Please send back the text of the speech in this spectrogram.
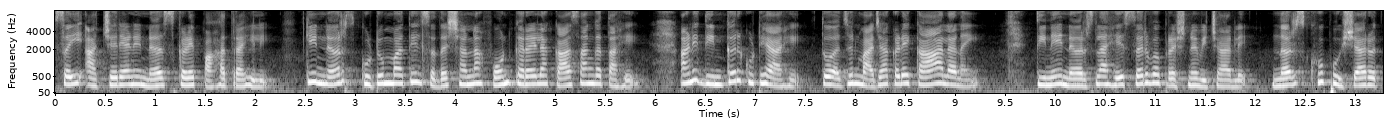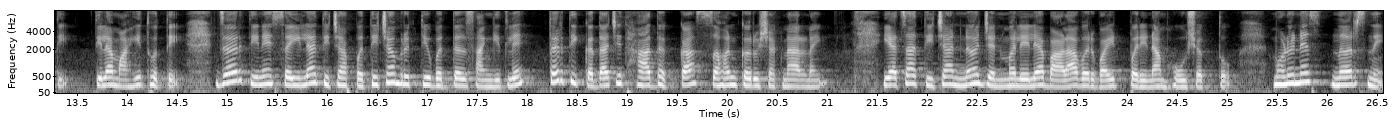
सई आश्चर्याने नर्सकडे पाहत राहिली की नर्स कुटुंबातील सदस्यांना फोन करायला का सांगत आहे? आणि दिनकर कुठे आहे? तो अजून माझ्याकडे का आला नाही? तिने नर्सला हे सर्व प्रश्न विचारले. नर्स खूप हुशार होती. तिला माहीत होते. जर तिने सईला तिच्या पतीच्या मृत्यूबद्दल सांगितले तर ती कदाचित हा धक्का सहन करू शकणार नाही. याचा तिच्या न जन्मलेल्या बाळावर वाईट परिणाम होऊ शकतो. म्हणूनच नर्सने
